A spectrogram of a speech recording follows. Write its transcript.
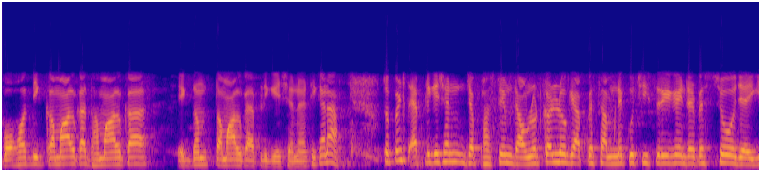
बहुत ही कमाल का, धमाल का, एकदम तमाल का एप्लीकेशन है, ठीक है ना? तो फ्रेंड्स एप्लीकेशन जब फ़र्स्ट टाइम डाउनलोड कर लोगे, आपके सामने कुछ इस तरीके का इंटरफेस शो हो जाएगी।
